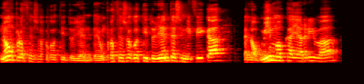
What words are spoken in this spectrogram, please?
No un proceso constituyente. Un proceso constituyente significa que los mismos que hay arriba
